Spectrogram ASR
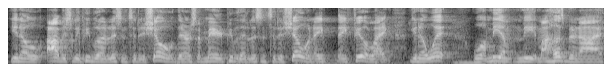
you know, obviously people that listen to the show, there are some married people that listen to the show and they, they feel like, you know what? Well, me and me, my husband and I,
